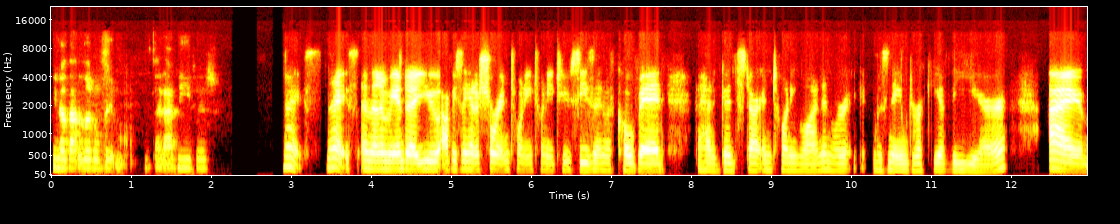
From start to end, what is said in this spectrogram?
You know, that little bit that I needed. Nice, nice. And then Amanda, you obviously had a shortened 2022 season with COVID, but had a good start in 21 and were was named Rookie of the Year. Um,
